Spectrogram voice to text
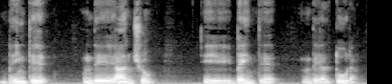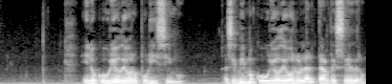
veinte de ancho y veinte de altura. Y lo cubrió de oro purísimo. Asimismo cubrió de oro el altar de cedro.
